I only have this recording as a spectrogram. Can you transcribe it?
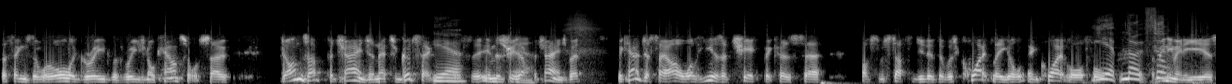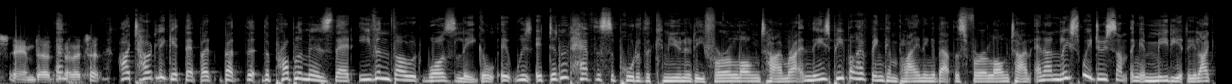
for things that were all agreed with regional councils." So Don's up for change, and that's a good thing. Yeah. The industry's yeah. up for change. But we can't just say, oh, well, here's a check because uh, of some stuff that you did that was quite legal and quite lawful yeah, no, for Phil, many, many years, and, uh, and, you know, that's it. I totally get that, but but the, the problem is that even though it was legal, it was it didn't have the support of the community for a long time, right? And these people have been complaining about this for a long time, and unless we do something immediately, like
